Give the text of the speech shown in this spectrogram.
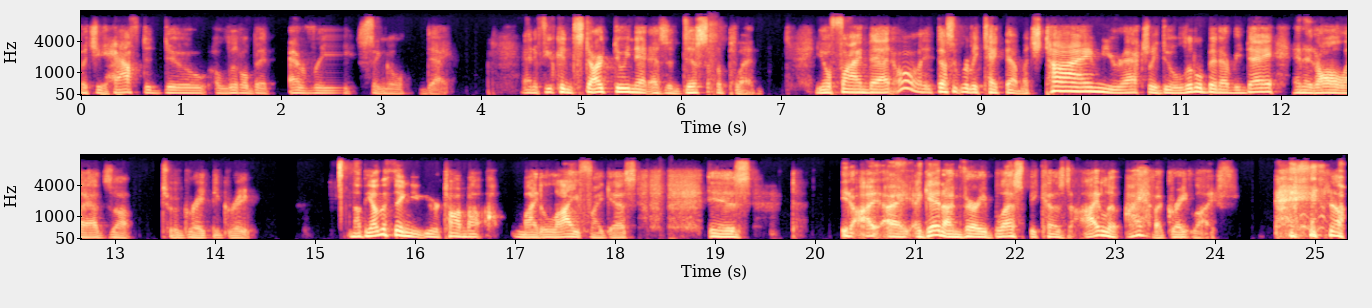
but you have to do a little bit every single day. And if you can start doing that as a discipline, you'll find that, oh, it doesn't really take that much time. You actually do a little bit every day, and it all adds up to a great degree. Now, the other thing you were talking about, my life, I guess, is you know, I, I again, I'm very blessed because I live, I have a great life. you know,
